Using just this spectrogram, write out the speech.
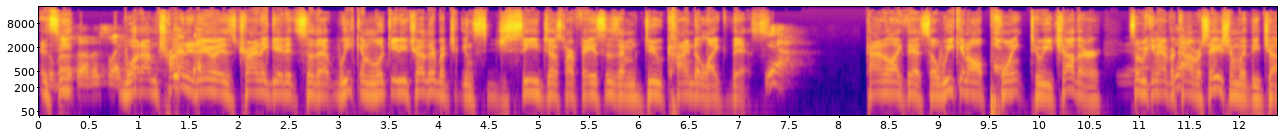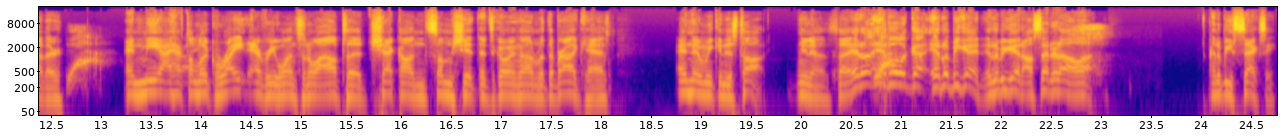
And see, both of us. Like what I'm trying to do is trying to get it so that we can look at each other, but you can see just our faces and do kind of like this, yeah, kind of like this, so we can all point to each other, so we can have a Yeah. conversation with each other. yeah. And me, I have to look right every once in a while to check on some shit that's going on with the broadcast, and then we can just talk. You know, so it'll Yeah. it'll go- it'll be good. It'll be good. I'll set it all up. It'll be sexy.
